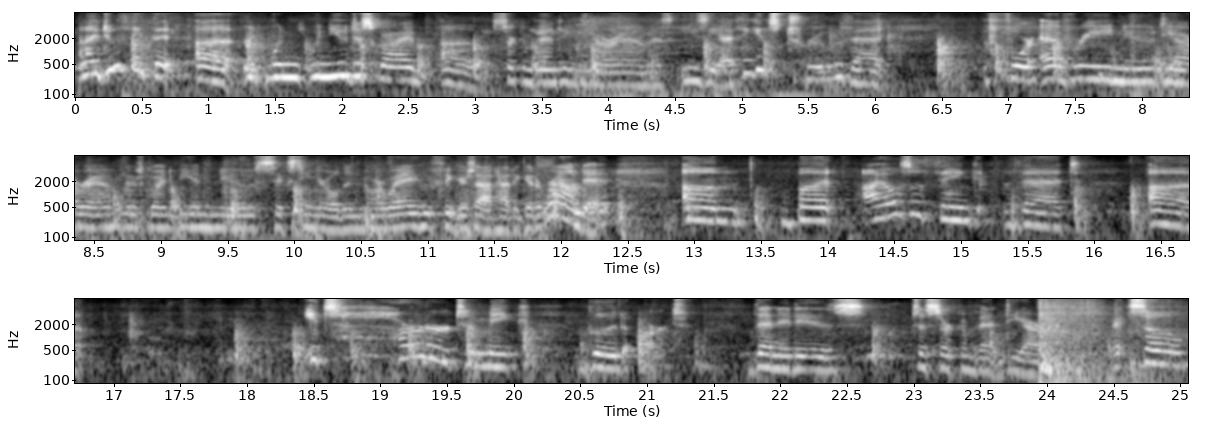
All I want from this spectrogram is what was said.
And I do think that uh, when when you describe uh, circumventing DRM as easy, I think it's true that for every new DRM, there's going to be a new 16-year-old in Norway who figures out how to get around it. Um, but I also think that uh, it's harder to make good art than it is to circumvent DRM. Right? So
